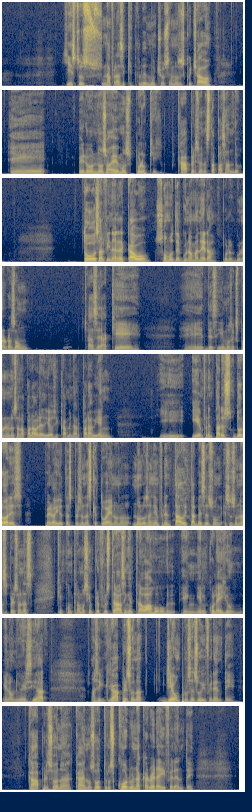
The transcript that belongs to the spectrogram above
y esto es una frase que tal vez muchos hemos escuchado, eh, pero no sabemos por lo que cada persona está pasando. Todos al final y al cabo somos de alguna manera, por alguna razón, ya sea que eh, decidimos exponernos a la palabra de Dios y caminar para bien y, enfrentar estos dolores, pero hay otras personas que todavía no, los han enfrentado y tal vez esos son, esos son las personas que encontramos siempre frustradas en el trabajo, en, en el colegio, en la universidad. Así que cada persona lleva un proceso diferente cada persona, cada nosotros corre una carrera diferente.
